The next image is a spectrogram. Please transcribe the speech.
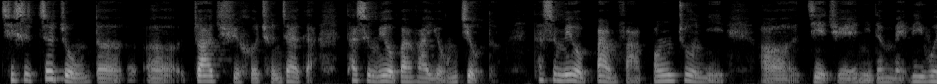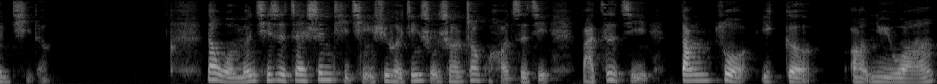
其实这种的呃抓取和存在感，它是没有办法永久的，它是没有办法帮助你啊解决你的美丽问题的。那我们其实，在身体、情绪和精神上照顾好自己，把自己当做一个。啊，女王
